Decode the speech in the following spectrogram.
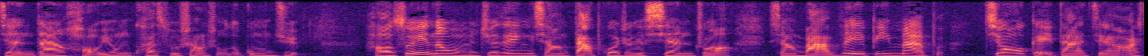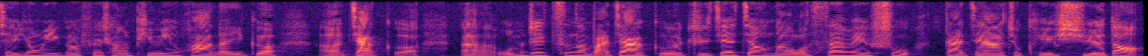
简单、好用、快速上手的工具。好，所以呢，我们决定想打破这个现状，想把 VB-MAP。教给大家，而且用一个非常平民化的一个呃价格，呃，我们这次呢把价格直接降到了三位数，大家就可以学到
